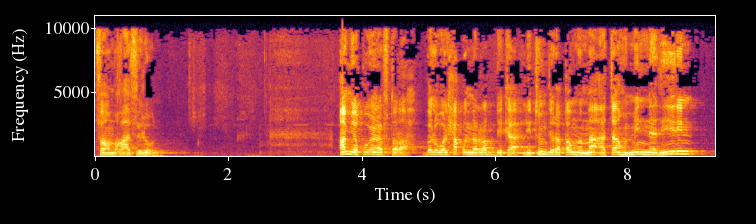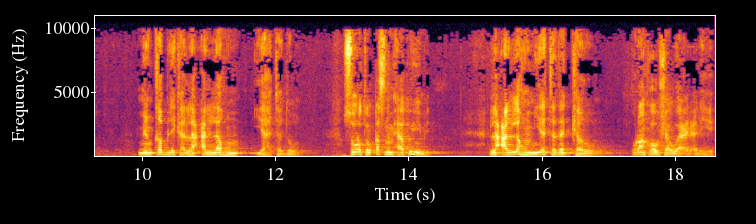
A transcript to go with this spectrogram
fahum haafiluun am yaquuluuna اftaraah bal huwa alxaqu min rabbika litundira qowma ma aataahum min nadiirin min qablika lacallahum yahtaduun suurat اlqasna maxaa ku yimid? Lacallahum yatadakaruun qur'aanku hawshaa waa celceliyey.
